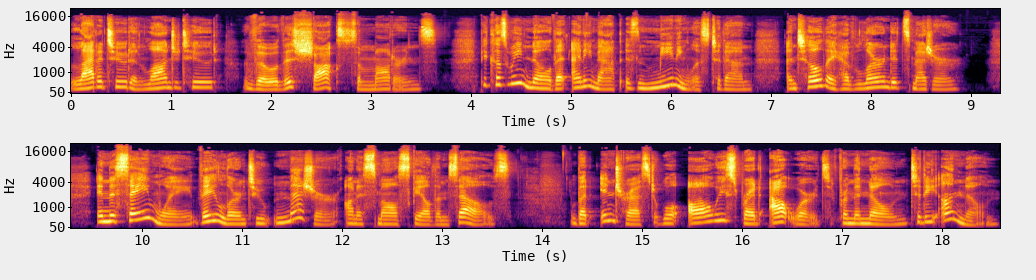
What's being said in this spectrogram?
latitude and longitude, though this shocks some moderns, because we know that any map is meaningless to them until they have learned its measure. In the same way, they learn to measure on a small scale themselves, but interest will always spread outwards from the known to the unknown.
